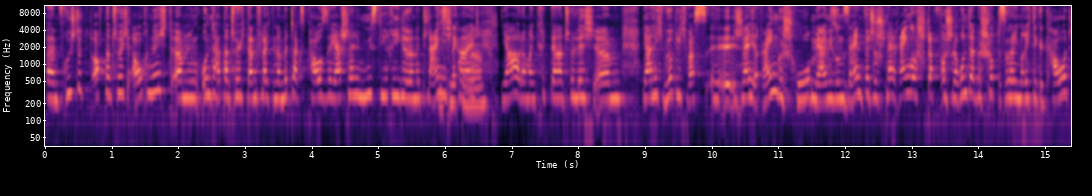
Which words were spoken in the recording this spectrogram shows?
ähm, frühstückt oft natürlich auch nicht ähm, und hat natürlich dann vielleicht in der Mittagspause ja schnell eine Müsli-Riegel oder eine Kleinigkeit. Snacken, ne? Ja, oder man kriegt dann natürlich ähm, ja nicht wirklich was äh, schnell reingeschoben, ja, wie so ein Sandwich schnell reingestopft und schnell runtergeschluckt, das ist noch nicht mal richtig gekaut.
